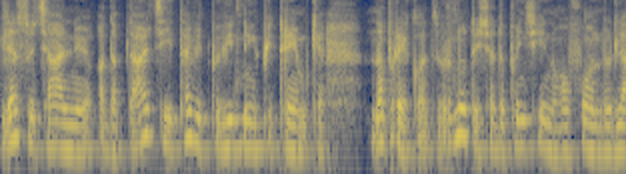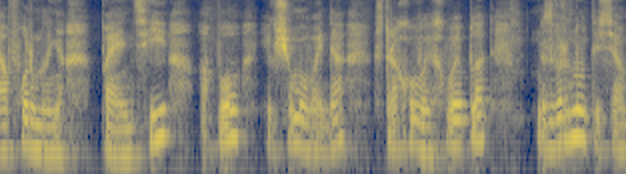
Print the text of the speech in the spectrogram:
для соціальної адаптації та відповідної підтримки. Підтримки. Наприклад, звернутися до пенсійного фонду для оформлення пенсії, або, якщо мова йде страхових виплат, звернутися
